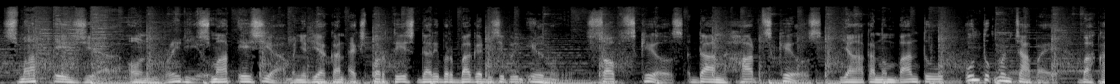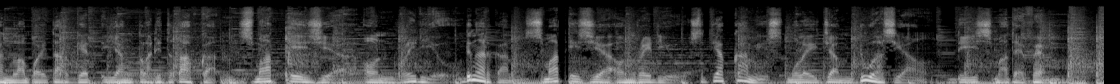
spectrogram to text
Smart Asia on Radio. Smart Asia menyediakan ekspertis dari berbagai disiplin ilmu, soft skills, dan hard skills yang akan membantu untuk mencapai bahkan melampaui target yang telah ditetapkan. Smart Asia on Radio. Dengarkan Smart Asia on Radio setiap Kamis mulai jam 2 siang di Smart FM.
